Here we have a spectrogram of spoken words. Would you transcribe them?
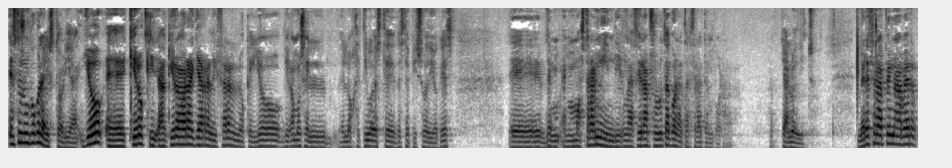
Esto es un poco la historia. Yo eh, quiero, quiero ahora ya realizar lo que yo, digamos, el, el objetivo de este, de este episodio, que es eh, de, mostrar mi indignación absoluta con la tercera temporada. Ya lo he dicho. Merece la pena ver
